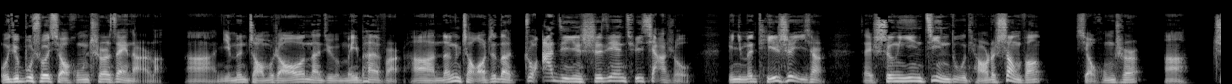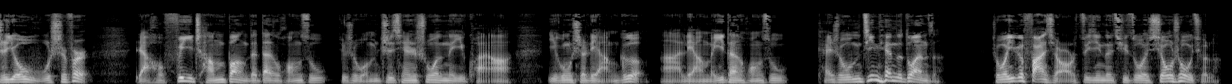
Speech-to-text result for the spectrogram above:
我就不说小红车在哪儿了。啊，你们找不着那就没办法啊！能找着的抓紧时间去下手。给你们提示一下，在声音进度条的上方，小红车啊，只有五十份然后非常棒的蛋黄酥，就是我们之前说的那一款啊，一共是两个啊，两枚蛋黄酥。开始我们今天的段子，说我一个发小最近的去做销售去了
